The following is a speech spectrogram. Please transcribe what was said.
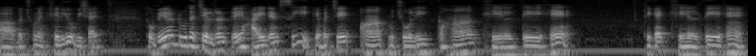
बच्चों ने खेली होगी शायद। तो where do the children play hide and seek के बच्चे आँख मुचोली कहाँ खेलते हैं? ठीक है? खेलते हैं।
